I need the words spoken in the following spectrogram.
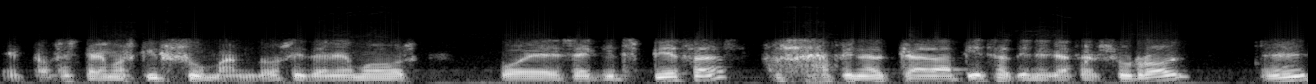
Entonces tenemos que ir sumando. Si tenemos pues X piezas, pues al final cada pieza tiene que hacer su rol ¿eh?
